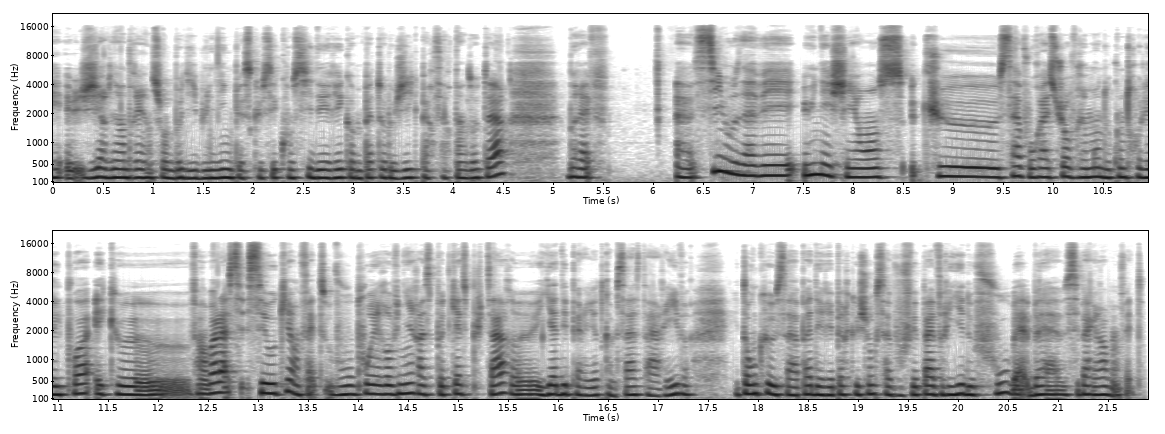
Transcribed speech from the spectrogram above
Et euh, j'y reviendrai hein, sur le bodybuilding parce que c'est considéré comme pathologique par certains auteurs. Bref, euh, si vous avez une échéance, que ça vous rassure vraiment de contrôler le poids et que. Enfin voilà, c'est ok en fait. Vous pourrez revenir à ce podcast plus tard. Euh, il y a des périodes comme ça, ça arrive. Et tant que ça n'a pas des répercussions, que ça vous fait pas vriller de fou, bah, bah, c'est pas grave en fait.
